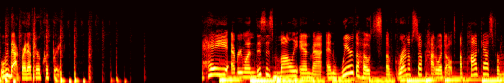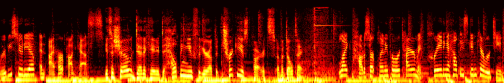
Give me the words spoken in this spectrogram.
We'll be back right after a quick break. Hey everyone, this is Molly and Matt, and we're the hosts of Grown Up Stuff How to Adult, a podcast from Ruby Studio and iHeart Podcasts. It's a show dedicated to helping you figure out the trickiest parts of adulting. Like how to start planning for retirement, creating a healthy skincare routine,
